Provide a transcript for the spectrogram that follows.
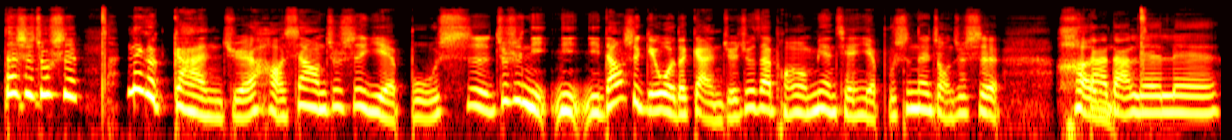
但是就是那个感觉，好像就是也不是，就是你你你当时给我的感觉，就在朋友面前也不是那种就是很大大咧咧。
